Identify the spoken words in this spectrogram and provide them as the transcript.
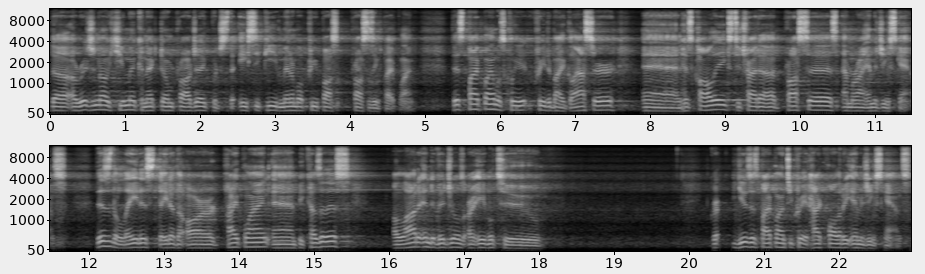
the original Human Connectome project, which is the HCP minimal pre-processing pipeline. This pipeline was created by Glasser and his colleagues to try to process MRI imaging scans. This is the latest state-of-the-art pipeline, and because of this, a lot of individuals are able to use this pipeline to create high quality imaging scans.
